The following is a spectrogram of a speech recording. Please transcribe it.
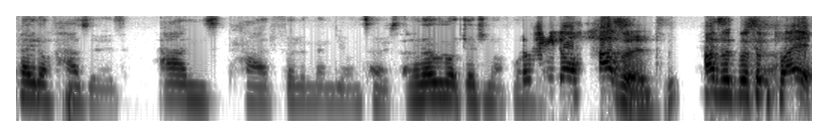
played off Hazard, and had Ferland Mendy on toast. And I know we're not judging off one. Played off Hazard. Hazard wasn't playing.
